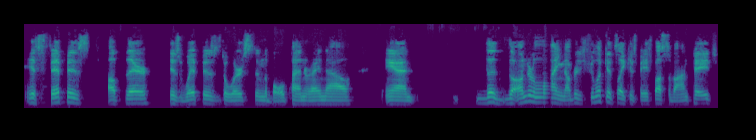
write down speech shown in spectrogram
his FIP is up there, his WHIP is the worst in the bullpen right now, and the the underlying numbers. If you look at like his baseball savant page,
